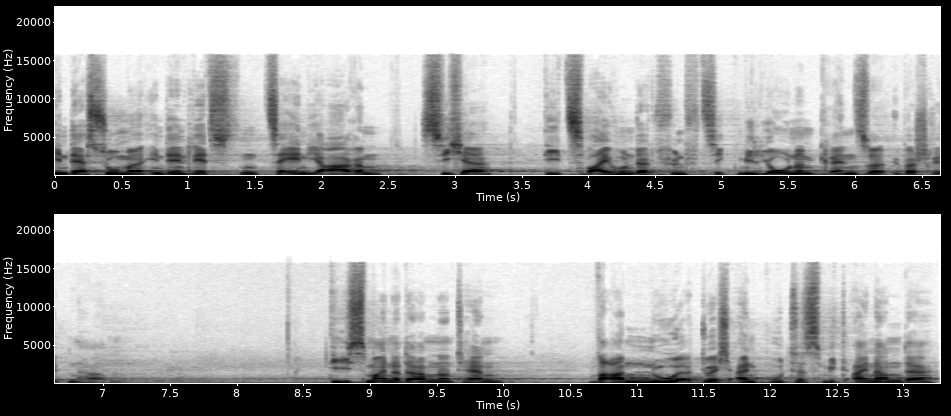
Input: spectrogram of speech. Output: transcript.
in der Summe in den letzten zehn Jahren sicher die 250 Millionen Grenze überschritten haben. Dies, meine Damen und Herren, war nur durch ein gutes Miteinander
